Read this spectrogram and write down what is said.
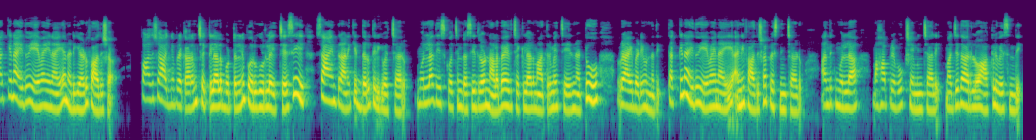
తక్కిన ఐదు ఏమైనాయి అని అడిగాడు ఫాదుషా. ఫాదుషా ఆజ్ఞ ప్రకారం చెక్కిలాల బుట్టల్ని పొరుగురులో ఇచ్చేసి సాయంత్రానికి ఇద్దరు తిరిగి వచ్చారు. ముల్లా తీసుకువచ్చిన రసీదులో నలభై ఐదు చెక్కిలాలు మాత్రమే చేరినట్టు వ్రాయబడి ఉన్నది. తక్కిన ఐదు ఏమైనాయి అని ఫాదుషా ప్రశ్నించాడు. అందుకు ముల్లా మహాప్రభు క్షమించాలి. మధ్యదారిలో ఆకలి వేసింది.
